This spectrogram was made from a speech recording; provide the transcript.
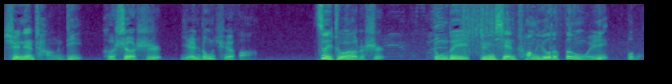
训练场地和设施严重缺乏。最重要的是，中队争先创优的氛围不浓，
